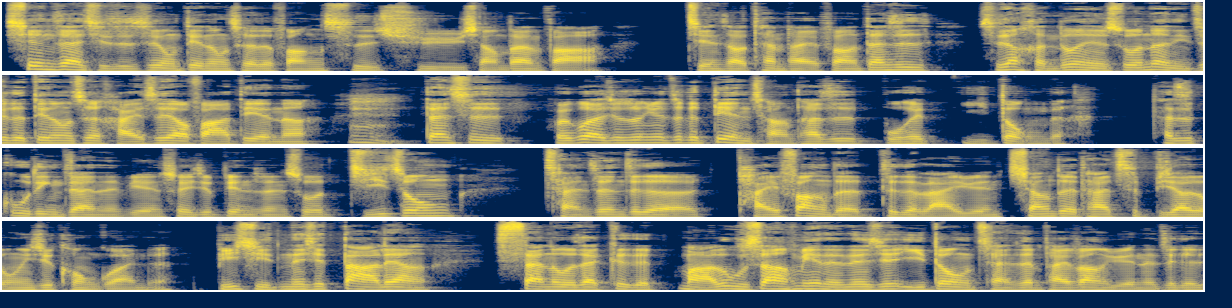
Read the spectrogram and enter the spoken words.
现在其实是用电动车的方式去想办法。减少碳排放，但是实际上很多人说，那你这个电动车还是要发电呢？嗯，但是回过来就是说，因为这个电厂它是不会移动的，它是固定在那边，所以就变成说集中产生这个排放的这个来源，相对它是比较容易去控管的，比起那些大量散落在各个马路上面的那些移动产生排放源的这个，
